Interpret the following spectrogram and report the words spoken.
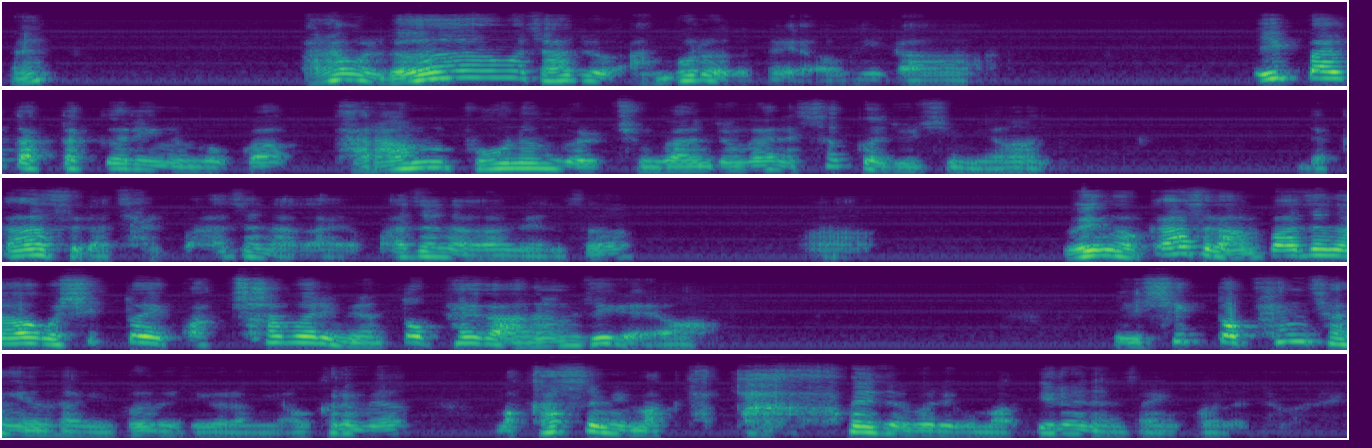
네? 바람을 너무 자주 안 불어도 돼요. 그러니까 이빨 딱딱거리는 것과 바람 부는 걸 중간중간에 섞어 주시면 가스가 잘 빠져나가요. 빠져나가면서 어, 왜냐 가스가 안 빠져나가고 식도에 꽉 차버리면 또 폐가 안 움직여요 이 식도 팽창 현상이 벌어지거든요 그러면 막 가슴이 막 답답해져 버리고 막 이런 현상이 벌어져 버려요.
